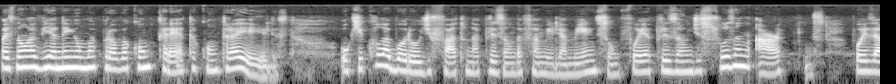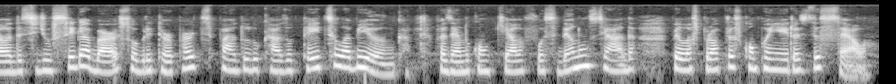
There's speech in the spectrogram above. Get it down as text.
mas não havia nenhuma prova concreta contra eles. O que colaborou de fato na prisão da família Manson foi a prisão de Susan Arkins, pois ela decidiu se gabar sobre ter participado do caso Tate LaBianca, fazendo com que ela fosse denunciada pelas próprias companheiras de cela.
